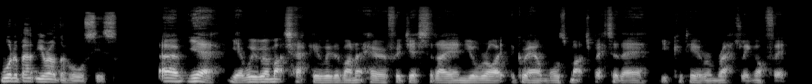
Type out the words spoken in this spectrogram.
What about your other horses? Um, yeah, yeah, we were much happier with the run at Hereford yesterday, and you're right, the ground was much better there. You could hear them rattling off it.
